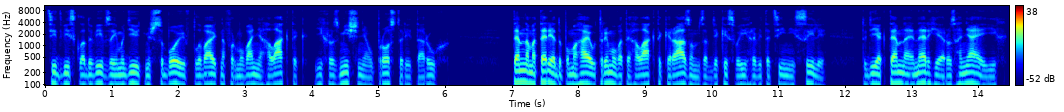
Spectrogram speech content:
Ці дві складові взаємодіють між собою і впливають на формування галактик, їх розміщення у просторі та рух. Темна матерія допомагає утримувати галактики разом завдяки своїй гравітаційній силі, тоді як темна енергія розганяє їх,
